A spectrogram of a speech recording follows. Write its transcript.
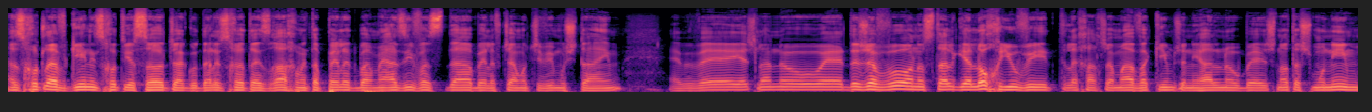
הזכות להפגין היא זכות יסוד שהאגודה לזכויות האזרח מטפלת בה מאז היווסדה ב-1972. ויש לנו אה, דז'ה וו או נוסטלגיה לא חיובית לכך שהמאבקים שניהלנו בשנות ה-80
